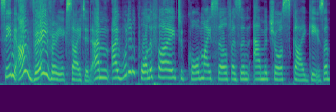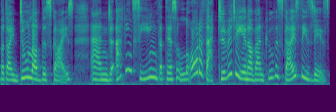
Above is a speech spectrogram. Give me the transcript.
Same. I'm very, very excited. I'm. I wouldn't qualify to call myself as an amateur sky gazer, but I do love the skies, and I've been seeing that there's a lot of activity in our Vancouver skies these days.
